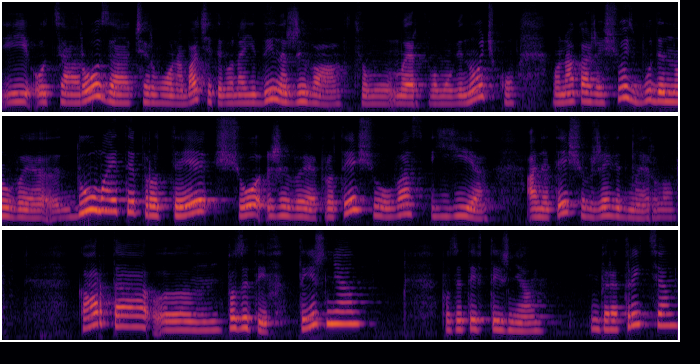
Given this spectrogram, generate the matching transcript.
І оця роза червона, бачите, вона єдина жива в цьому мертвому віночку. Вона каже, щось буде нове. Думайте про те, що живе, про те, що у вас є, а не те, що вже відмерло. Карта е, позитив тижня. Позитив тижня імператриця.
